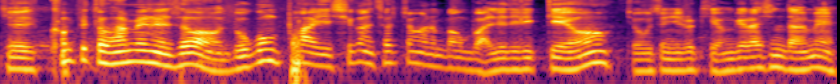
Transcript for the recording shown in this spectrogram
제 컴퓨터 화면에서 녹음 파일 시간 설정하는 방법 알려드릴게요. 자, 우선 이렇게 연결하신 다음에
